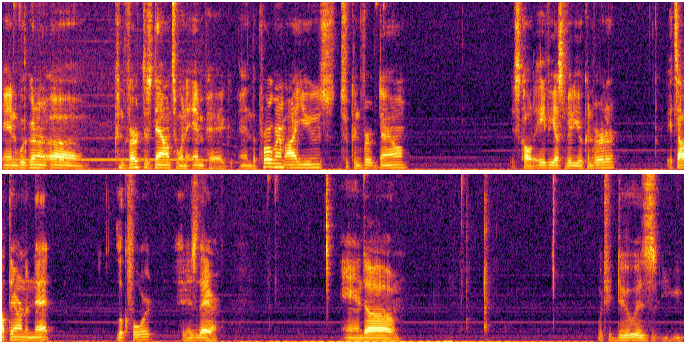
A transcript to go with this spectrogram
and we're gonna uh, convert this down to an MPEG and the program I use to convert down is called AVS Video Converter. It's out there on the net. Look for it. It is there. And uh, what you do is you,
